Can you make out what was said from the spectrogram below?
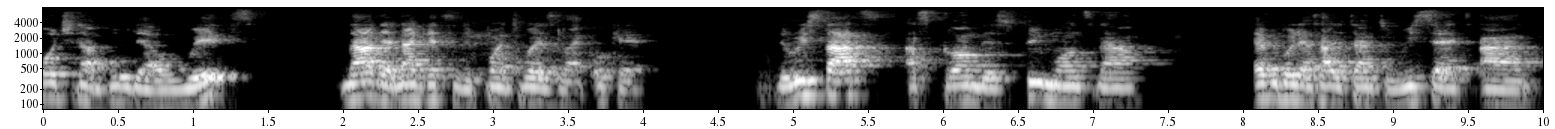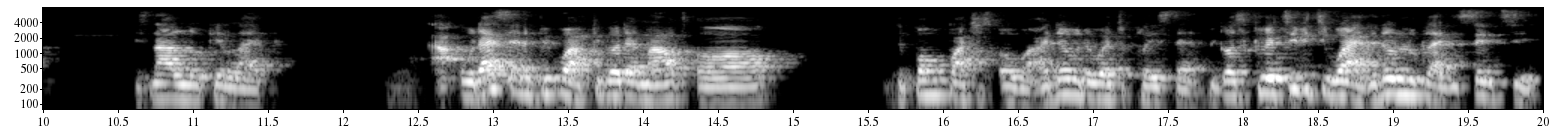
punching above their weight. Now they're not getting to the point where it's like, okay, the restart has gone. There's three months now. Everybody has had the time to reset, and it's now looking like. uh, Would I say the people have figured them out, or the pump patch is over? I don't know where to place them because creativity-wise, they don't look like the same team.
